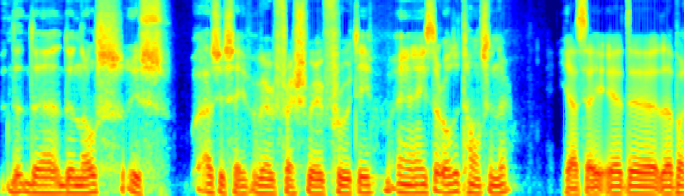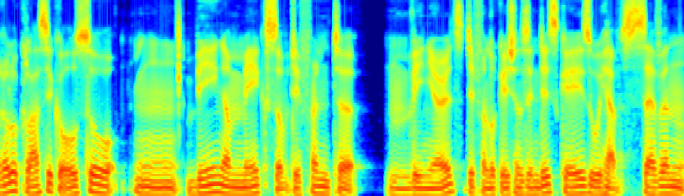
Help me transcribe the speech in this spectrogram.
the, the the nose is, as you say, very fresh, very fruity. Uh, is there other tones in there? Yes, I, uh, the the Barolo Classic also mm, being a mix of different uh, mm, vineyards, different locations. In this case, we have seven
